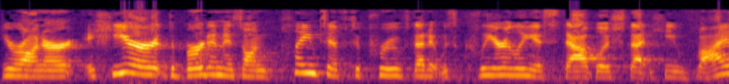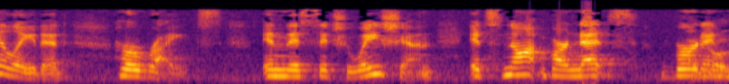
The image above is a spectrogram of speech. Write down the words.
Your Honor. Here, the burden is on plaintiff to prove that it was clearly established that he violated her rights in this situation. It's not Barnett's burden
